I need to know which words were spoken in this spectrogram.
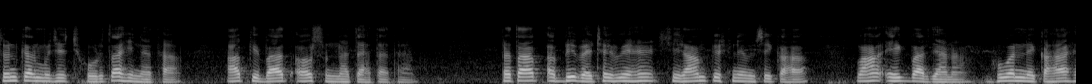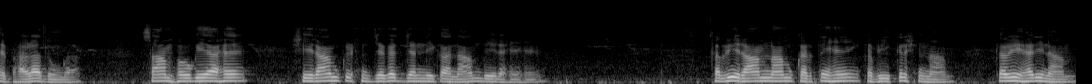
सुनकर मुझे छोड़ता ही न था। आपकी बात और सुनना चाहता था। प्रताप अब भी बैठे हुए हैं। श्री रामकृष्ण ने उनसे कहा, वहाँ एक बार जाना। भुवन ने कहा, है, भाड़ा दूँगा। शाम हो गया है। श्री रामकृष्ण जगत जननी का नाम ले रहे हैं। कभी राम नाम करते हैं, कभी कृष्ण नाम, कभी हरि नाम।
